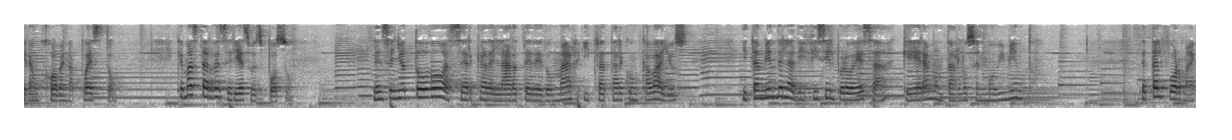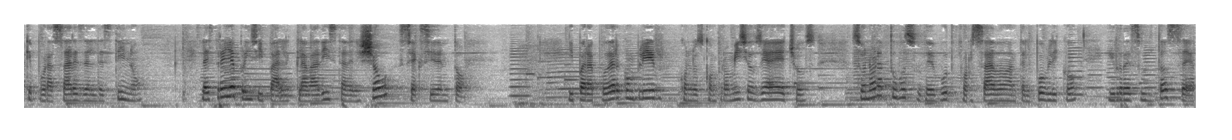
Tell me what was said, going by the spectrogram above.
era un joven apuesto, que más tarde sería su esposo. Le enseñó todo acerca del arte de domar y tratar con caballos, y también de la difícil proeza que era montarlos en movimiento. De tal forma que por azares del destino, la estrella principal clavadista del show se accidentó. Y para poder cumplir con los compromisos ya hechos, Sonora tuvo su debut forzado ante el público y resultó ser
